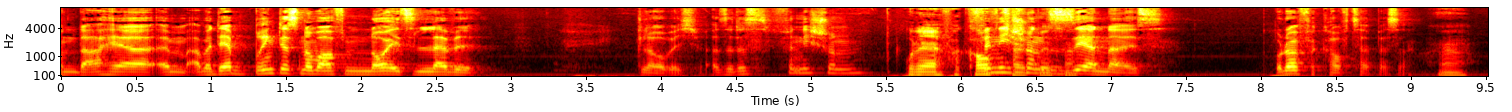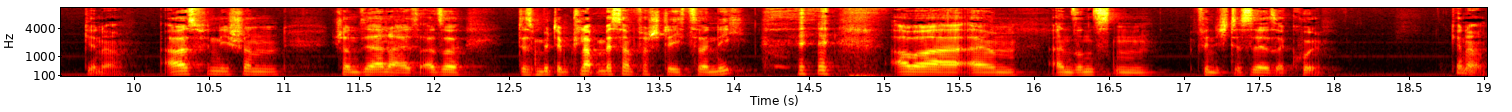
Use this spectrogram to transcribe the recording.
von daher, ähm, aber der bringt das nochmal auf ein neues Level, glaube ich. Also das finde ich schon, Oder er verkauft finde ich halt schon besser. sehr nice. Oder verkauft halt besser. Ja. Genau. Aber das finde ich schon, schon sehr nice. Also, das mit dem Klappmessern verstehe ich zwar nicht, aber ähm, ansonsten finde ich das sehr, sehr cool. Genau.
